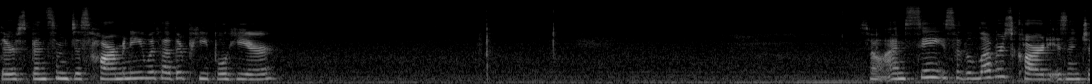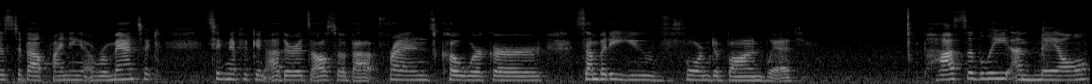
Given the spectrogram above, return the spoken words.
There's been some disharmony with other people here. So I'm seeing, so the lover's card isn't just about finding a romantic significant other. It's also about friends, co-worker, somebody you've formed a bond with. Possibly a male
